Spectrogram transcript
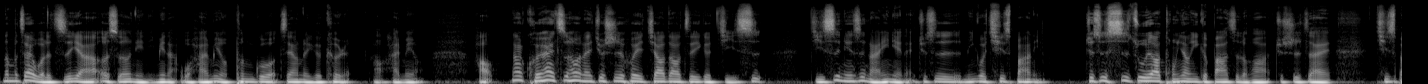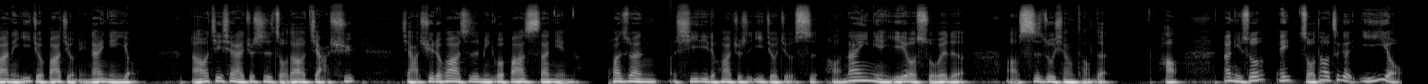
那么在我的职涯二十二年里面呢，我还没有碰过这样的一个客人，啊，还没有。好，那癸亥之后呢，就是会交到这个己巳，己巳年是哪一年呢？就是民国七十八年，就是四柱要同样一个八字的话，就是在。七十八年，一九八九年那一年有，然后接下来就是走到甲戌，甲戌的话是民国八十三年，换算西历的话就是一九九四，好，那一年也有所谓的啊四柱相同的。好，那你说，哎，走到这个乙酉，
